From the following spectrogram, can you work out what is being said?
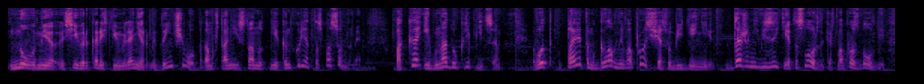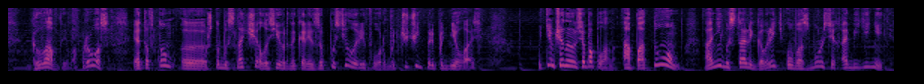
новыми северокорейскими миллионерами? Да ничего, потому что они станут неконкурентоспособными. Пока им надо укрепиться. Вот поэтому главный вопрос сейчас в объединении, даже не в языке, это сложно, конечно, вопрос долгий. Главный вопрос это в том, э, чтобы сначала Северная Корея запустила реформу, чуть-чуть приподнялась, у Ким Чен Ына все по плану. А потом они бы стали говорить о возможностях объединения.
